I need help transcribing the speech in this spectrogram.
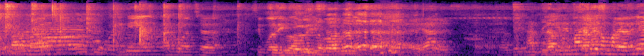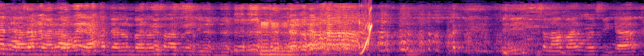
Selamat. Ini anu aja simbolik. ya. Nanti kirim aja nomornya ada lembaran ya, ada lembaran 100 ribu. Mas Dika.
